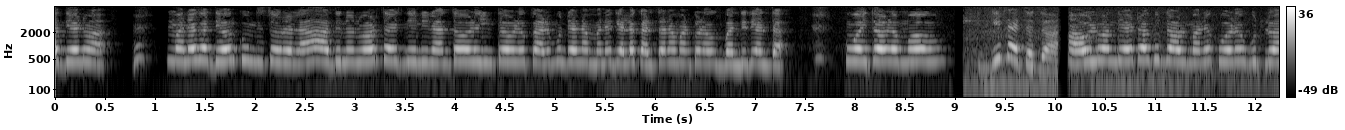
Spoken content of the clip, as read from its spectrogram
ಅದೇನು ಮನೆಗ ದೇವ್ರ ಕುಂದಿಸೋರಲ್ಲ, ಅದನ್ನ ನೋಡ್ತಾ ಇದ್ನಿ. ನೀನು ಅಂತವಳು, ಇಂಥವಳು ಕಳ್ಮುಂಡೆ ನಮ್ಮ ಮನೆಗೆಲ್ಲ ಕಳ್ತನ ಮಾಡ್ಕೊಂಡು ಹೋಗಿ ಬಂದಿದೆ ಅಂತ. ಹೋಯ್ತಾವಳಮ್ಮ. ಗೀತ ಆಯ್ತದ ಅವಳು ಒಂದ್ ಏಟ್ ಹಾಕಿದ್ಲು, ಅವಳ ಮನೆಗೆ ಓಡೋಗ್ಬಿಟ್ಲು.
